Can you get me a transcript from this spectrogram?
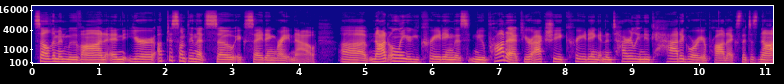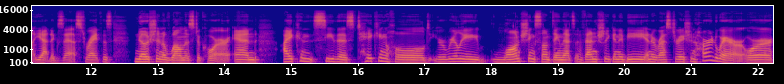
sell them and move on, and you're up to something that's so exciting right now. Uh, not only are you creating this new product, you're actually creating an entirely new category of products that does not yet exist, right? This notion of wellness decor. And I can see this taking hold. You're really launching something that's eventually going to be in a restoration hardware or,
